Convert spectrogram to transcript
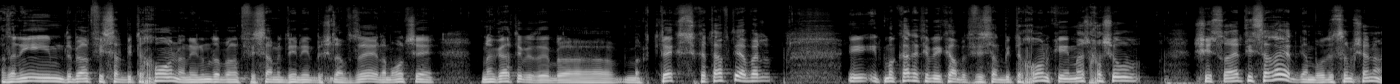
אז אני מדבר על תפיסת ביטחון, אני לא מדבר על תפיסה מדינית בשלב זה, למרות שנגעתי בזה בטקסט שכתבתי, אבל התמקדתי בעיקר בתפיסת ביטחון, כי מה שחשוב, שישראל תשרד גם בעוד 20 שנה.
